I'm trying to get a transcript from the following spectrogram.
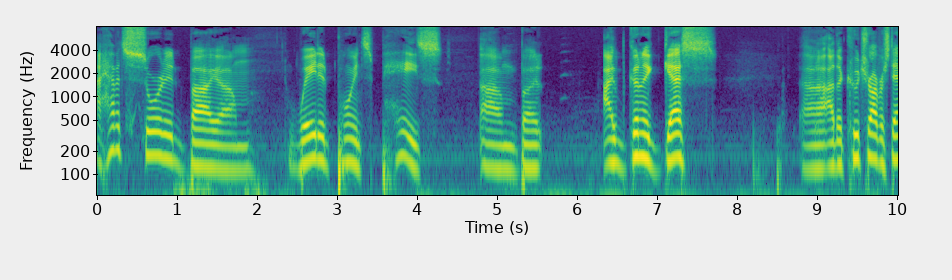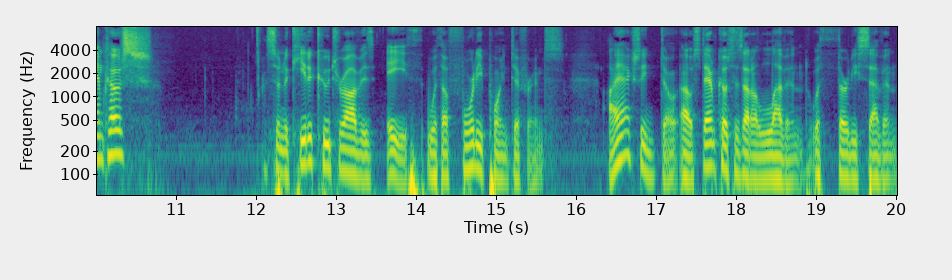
I have it sorted by um, weighted points pace, um, but I'm gonna guess uh, either Kucherov or Stamkos. So Nikita Kucherov is eighth with a 40 point difference. I actually don't. Oh, Stamkos is at 11 with 37.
